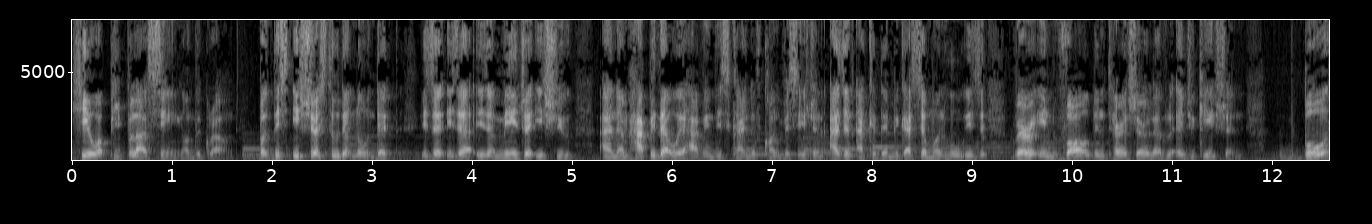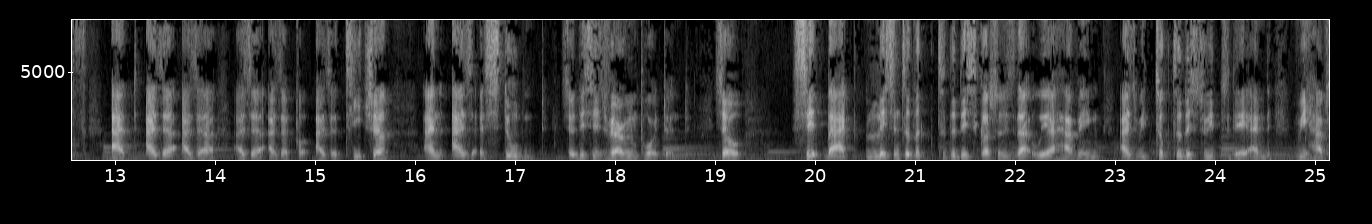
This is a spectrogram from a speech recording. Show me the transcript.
hear what people are saying on the ground. But this issue of student loan debt is a is a is a major issue, and I'm happy that we're having this kind of conversation as an academic, as someone who is very involved in tertiary level education, both at as a as a as a as a as a teacher and as a student. So this is very important. So sit back, listen to the to the discussions that we are having as we took to the street today, and we have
